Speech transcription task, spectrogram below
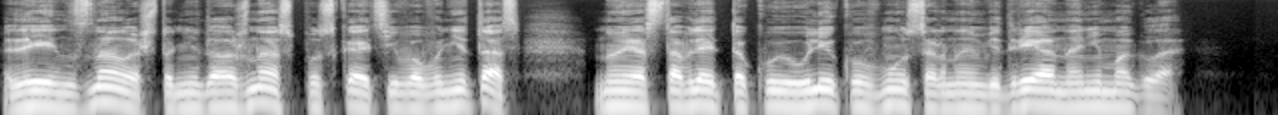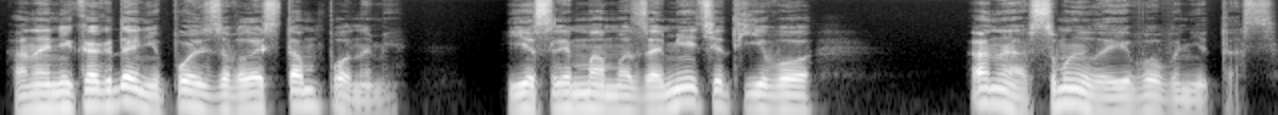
Лейн знала, что не должна спускать его в унитаз, но и оставлять такую улику в мусорном ведре она не могла. Она никогда не пользовалась тампонами. Если мама заметит его, она смыла его в унитаз.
